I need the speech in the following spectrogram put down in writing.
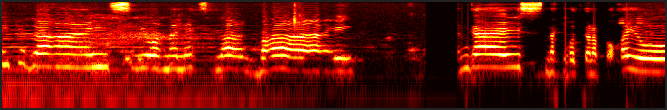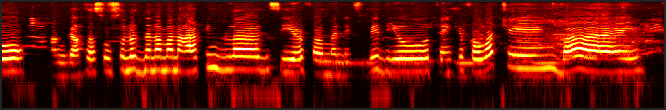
you guys. See you on my next vlog. Bye! And guys, nakibot ko na po kayo. Hanggang sa susunod na naman ang aking vlog. See you for my next video. Thank you for watching. Bye!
